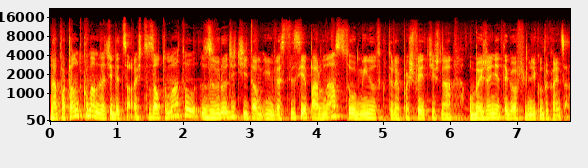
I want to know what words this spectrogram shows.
Na początku mam dla Ciebie coś, co z automatu zwróci Ci tą inwestycję parunastu minut, które poświęcisz na obejrzenie tego filmiku do końca.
